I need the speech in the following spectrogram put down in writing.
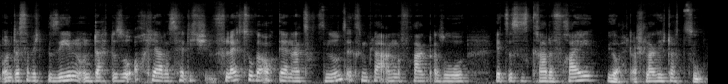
Und das habe ich gesehen und dachte so, ach ja, das hätte ich vielleicht sogar auch gerne als Rezensionsexemplar angefragt. Also jetzt ist es gerade frei. Ja, da schlage ich doch zu.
